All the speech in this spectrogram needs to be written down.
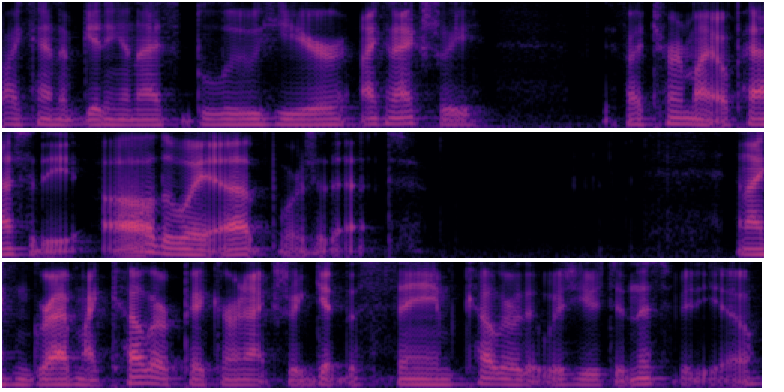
by kind of getting a nice blue here. I can actually, if I turn my opacity all the way up, where's it at? And I can grab my color picker and actually get the same color that was used in this video.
